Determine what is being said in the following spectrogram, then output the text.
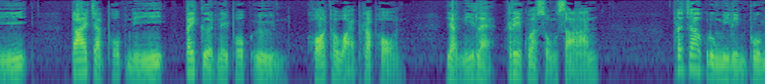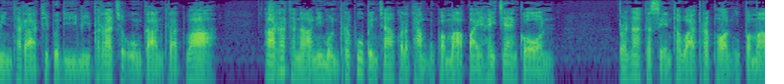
นี้ ตายจากภพนี้ไปเกิดในภพอื่น ขอถวายพระพร อย่างนี้แหละเรียกว่าสงสาร พระเจ้ากรุงมิลินภูมินทราธิปดีมีพระราชองค์การตรัสว่า อารัธนานิมนต์พระผู้เป็นเจ้ากระทำอุปมาไปให้แจ้งก่อน พระนาคเษนถวายพระพรอุปมา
